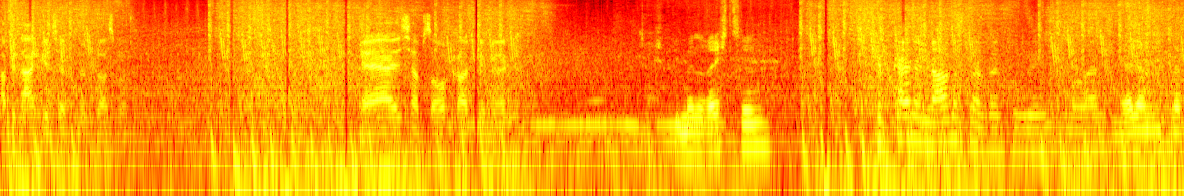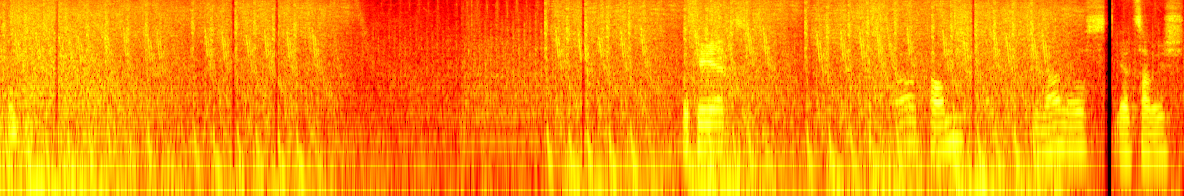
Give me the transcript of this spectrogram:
Hab ihn angetippt mit Plasma. Ja, ich hab's auch gerade gemerkt. Ich geh mit rechts hin. Ich hab keine Namen mehr, wenn du im Moment. Ja, dann bleib unten. Okay, jetzt. Ja, komm. Genau los. Jetzt hab ich.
